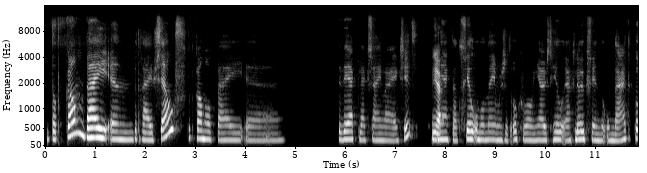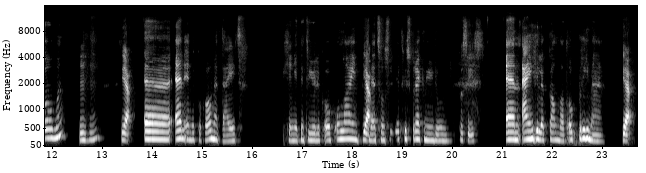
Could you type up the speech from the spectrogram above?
Dat kan bij een bedrijf zelf, dat kan ook bij uh, de werkplek zijn waar ik zit. Ja. Ik merk dat veel ondernemers het ook gewoon juist heel erg leuk vinden om daar te komen. Mm -hmm. Ja. Uh, en in de coronatijd ging het natuurlijk ook online. Ja. Net zoals we dit gesprek nu doen. Precies. En eigenlijk kan dat ook prima. Ja,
